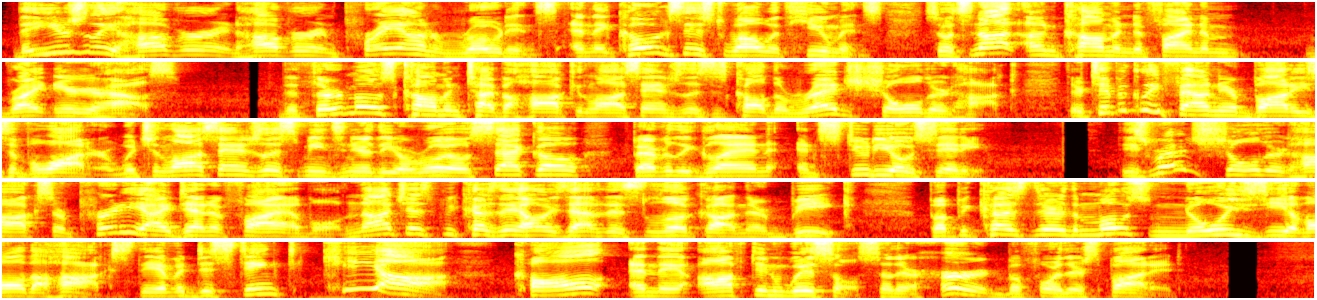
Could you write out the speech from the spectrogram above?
They usually hover and hover and prey on rodents, and they coexist well with humans, so it's not uncommon to find them right near your house. The third most common type of hawk in Los Angeles is called the red-shouldered hawk. They're typically found near bodies of water, which in Los Angeles means near the Arroyo Seco, Beverly Glen, and Studio City. These red-shouldered hawks are pretty identifiable, not just because they always have this look on their beak, but because they're the most noisy of all the hawks. They have a distinct kia call and they often whistle, so they're heard before they're spotted.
